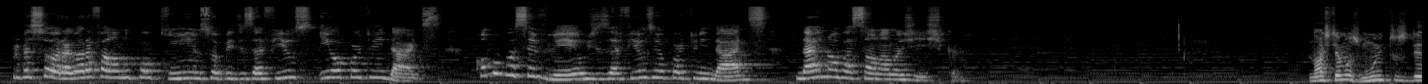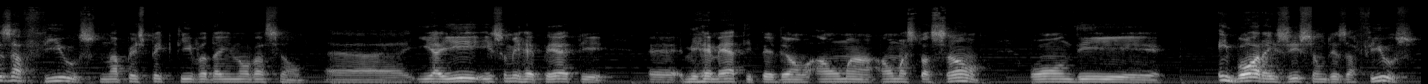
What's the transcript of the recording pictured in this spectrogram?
Professor, agora falando um pouquinho sobre desafios e oportunidades. Como você vê os desafios e oportunidades da inovação na logística? Nós temos muitos desafios na perspectiva da inovação. É, e aí isso me repete, é, me remete, perdão, a uma, a uma situação onde, embora existam desafios,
